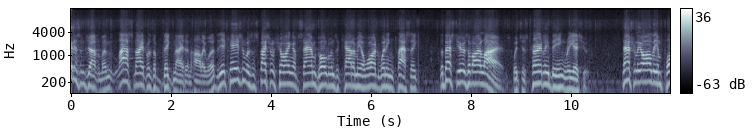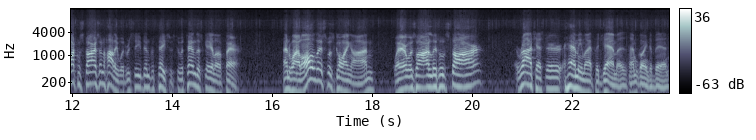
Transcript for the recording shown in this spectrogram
Ladies and gentlemen, last night was a big night in Hollywood. The occasion was a special showing of Sam Goldwyn's Academy Award winning classic, The Best Years of Our Lives, which is currently being reissued. Naturally, all the important stars in Hollywood received invitations to attend this gala affair. And while all this was going on, where was our little star? Rochester, hand me my pajamas. I'm going to bed.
